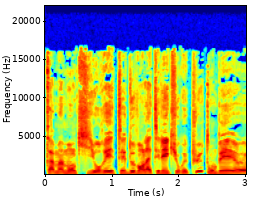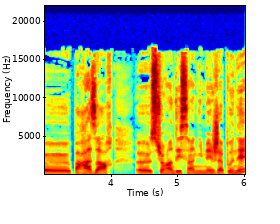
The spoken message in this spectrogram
Ta maman qui aurait été devant la télé et qui aurait pu tomber euh, par hasard euh, sur un dessin animé japonais.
